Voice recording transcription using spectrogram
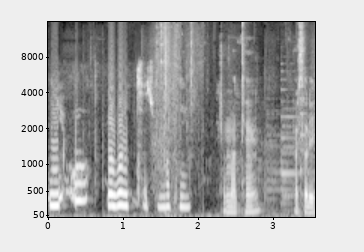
이오? 요구르트 존맛해 존마탱. 발소리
